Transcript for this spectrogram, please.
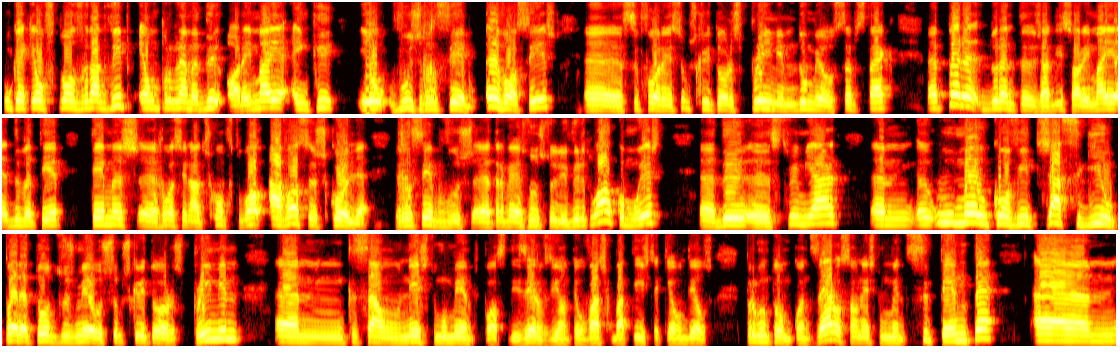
O que é que é o Futebol de Verdade VIP? É um programa de hora e meia em que eu vos recebo a vocês, uh, se forem subscritores premium do meu Substack, para, durante, já disse, hora e meia, debater temas eh, relacionados com futebol à vossa escolha. Recebo-vos eh, através de um estúdio virtual como este, eh, de StreamYard. o mail convite já seguiu para todos os meus subscritores premium, que são neste momento, posso dizer-vos, e ontem o Vasco Batista, que é um deles, perguntou-me quantos eram, são neste momento 70.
